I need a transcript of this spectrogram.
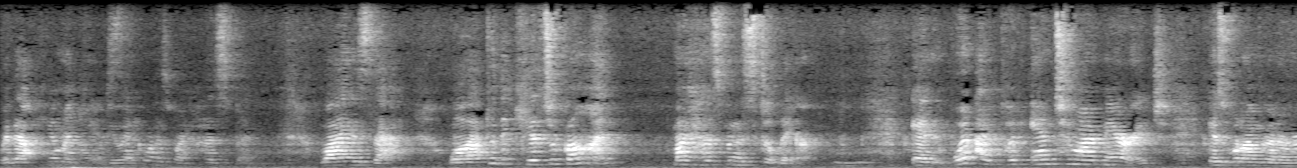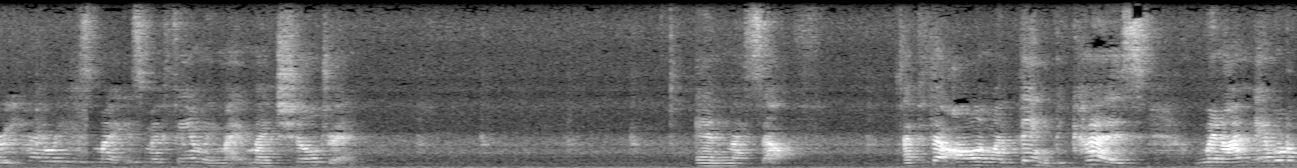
Without Him, I can't do it. The second one is my husband. Why is that? Well, after the kids are gone, my husband is still there. And what I put into my marriage is what I'm going to reap. Priority is my is my family, my, my children, and myself. I put that all in one thing because when I'm able to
